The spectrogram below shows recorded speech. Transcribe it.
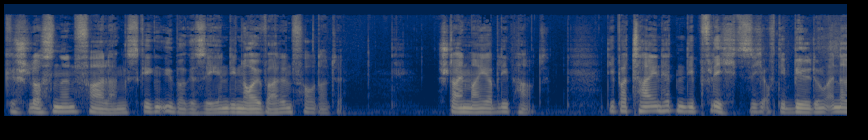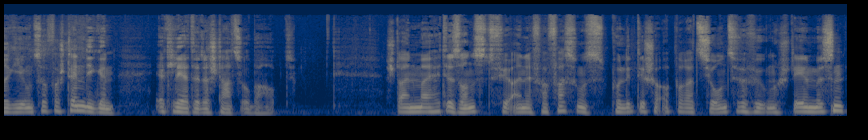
geschlossenen Phalanx gegenüber gesehen, die Neuwahlen forderte. Steinmeier blieb hart. Die Parteien hätten die Pflicht, sich auf die Bildung einer Regierung zu verständigen, erklärte das Staatsoberhaupt. Steinmeier hätte sonst für eine verfassungspolitische Operation zur Verfügung stehen müssen,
